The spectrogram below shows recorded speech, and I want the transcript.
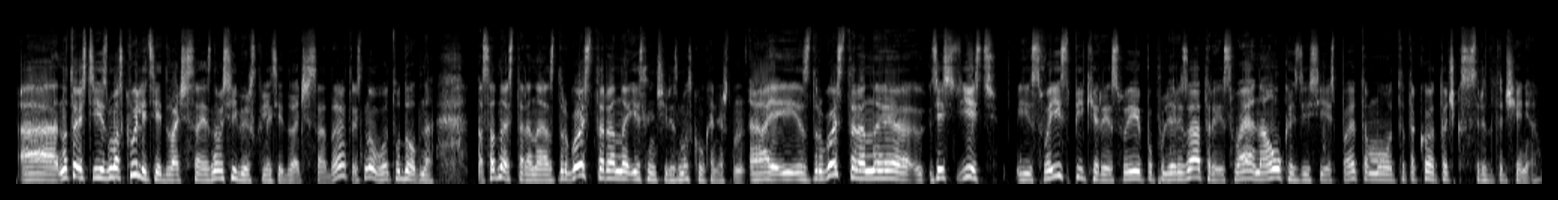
А, ну, то есть из Москвы лететь два часа, из Новосибирска лететь два часа, да? То есть, ну, вот удобно с одной стороны, а с другой стороны, если не через Москву, конечно, а и с другой стороны, здесь есть и свои спикеры, и свои популяризаторы, и своя наука здесь есть, поэтому это такая точка сосредоточения.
